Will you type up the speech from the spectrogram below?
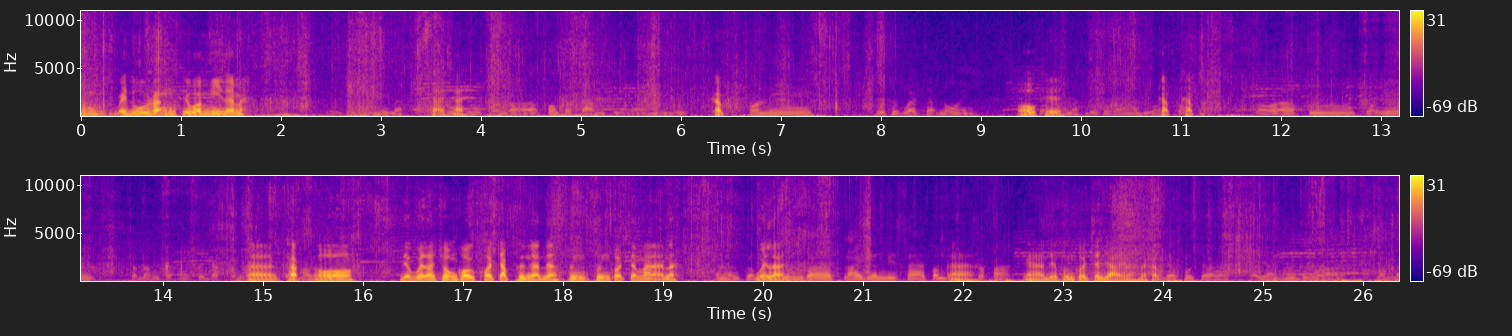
บางไปดูรังเทวามีได้ไหมอย่างที่อย่างนี้นะใช่ใช่ดูก่อนว่าป้องกันต้านคือว่ามีอยู่ครับ ตอนนี้ เดี๋ยวทุกว่าจะหน่อยโอเคนะเดี๋ยวทุกว่าห้าเดือนครับครับเราว่าเพิ่งตรงนี้กำลังจะเอาไปดักกันอ่าครับอ๋อเดี๋ยวเวลาช่วงเขาเขาจับพึ่งอะนะพึ่งพึ่งก็จะมานะ ออช่งเวลา พิ่งก็ปลายเดือนเมษาตอนเดือนอ่าพฤษภาอ่าเดี๋ยวพึ่งก็จะใหญ่แล้วนะครับ เดี๋ยวเพิ่งจะพยายามให้ดูว่าหลังไหน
